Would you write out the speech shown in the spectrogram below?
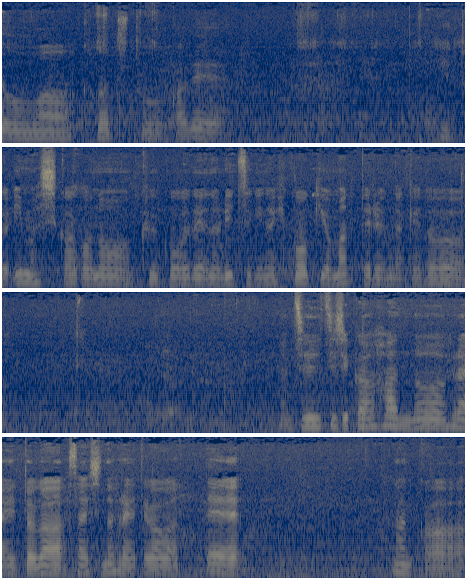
今日は9月10日で、えっと、今シカゴの空港で乗り継ぎの飛行機を待ってるんだけど11時間半のフライトが最初のフライトが終わってなんか、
